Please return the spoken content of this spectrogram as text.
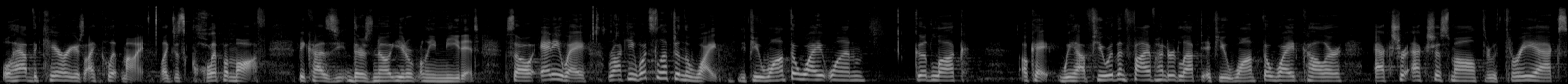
will have the carriers. I clip mine, like just clip them off because there's no, you don't really need it. So anyway, Rocky, what's left in the white? If you want the white one, good luck. Okay, we have fewer than 500 left. If you want the white color, extra, extra small through 3X,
